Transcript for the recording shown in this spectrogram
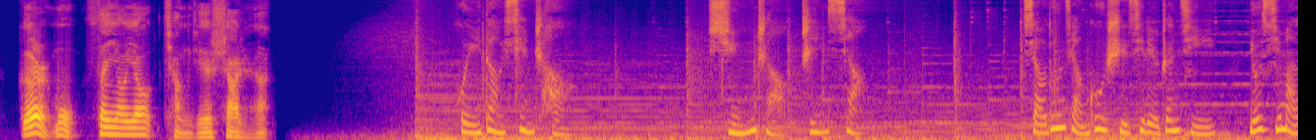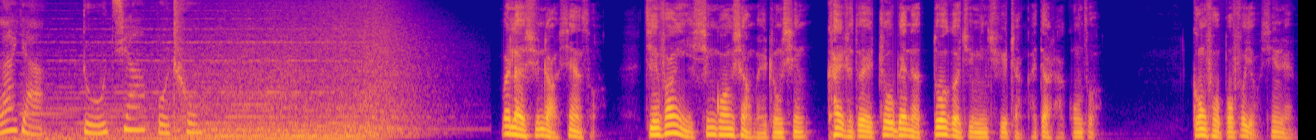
——格尔木三幺幺抢劫杀人案。回到现场，寻找真相。小东讲故事系列专辑由喜马拉雅独家播出。为了寻找线索，警方以星光巷为中心，开始对周边的多个居民区展开调查工作。功夫不负有心人，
